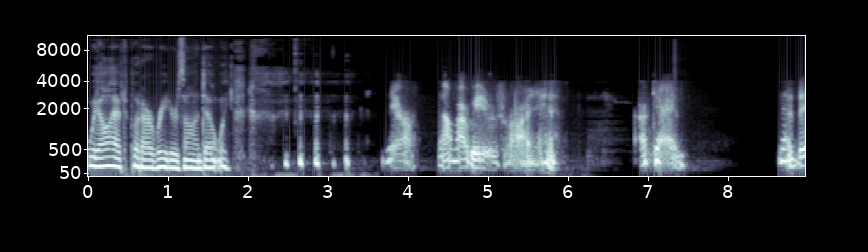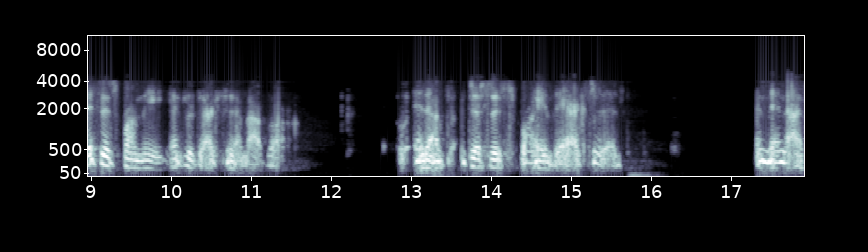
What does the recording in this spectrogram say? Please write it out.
We all have to put our readers on, don't we? there, now my readers are on. okay. Now, this is from the introduction of my book. And I've just explained the accident. And then I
